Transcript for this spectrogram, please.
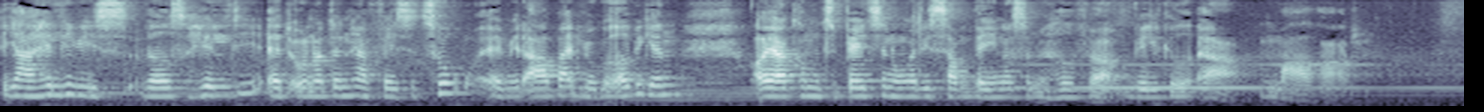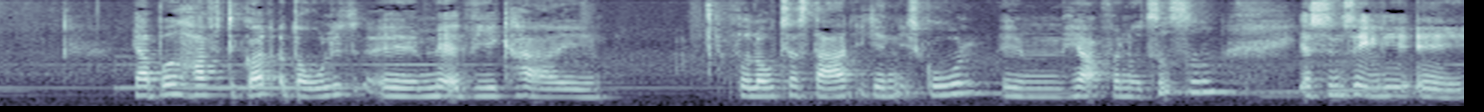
jeg har heldigvis været så heldig, at under den her fase 2 er mit arbejde lukket op igen, og jeg er kommet tilbage til nogle af de samme vaner, som jeg havde før, hvilket er meget rart. Jeg har både haft det godt og dårligt øh, med, at vi ikke har øh, fået lov til at starte igen i skole øh, her for noget tid siden. Jeg synes egentlig øh,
